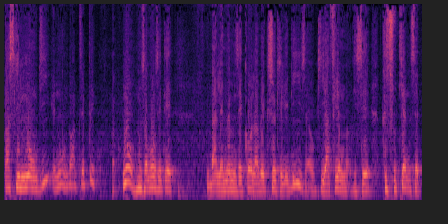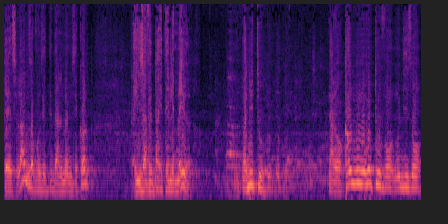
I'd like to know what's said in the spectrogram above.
parce qu'ils l'ont dit et nous, on doit accepter? Non, nous avons été dans les mêmes écoles avec ceux qui les disent, ou qui affirment, qui, soutiennent ces thèses-là. Nous avons été dans les mêmes écoles. Et ils n'avaient pas été les meilleurs. Pas du tout. Alors, quand nous nous retrouvons, nous disons,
